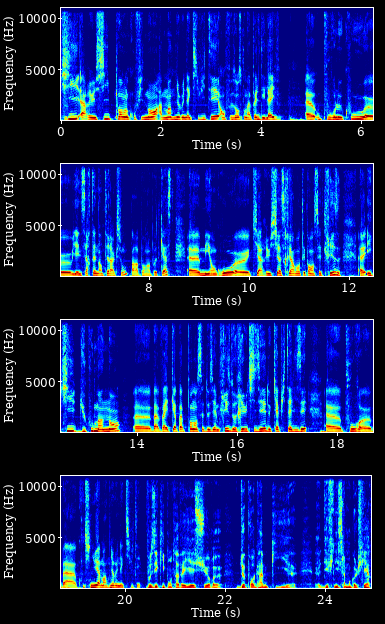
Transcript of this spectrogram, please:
qui a réussi pendant le confinement à maintenir une activité en faisant ce qu'on appelle des lives euh, où pour le coup euh, il y a une certaine interaction par rapport à un podcast, euh, mais en gros qui a réussi à se réinventer pendant cette crise et qui du coup maintenant bah, va être capable pendant cette deuxième crise de réutiliser, de capitaliser pour bah, continuer à maintenir une activité. Vos équipes ont travaillé sur deux programmes qui définissent la montgolfière,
